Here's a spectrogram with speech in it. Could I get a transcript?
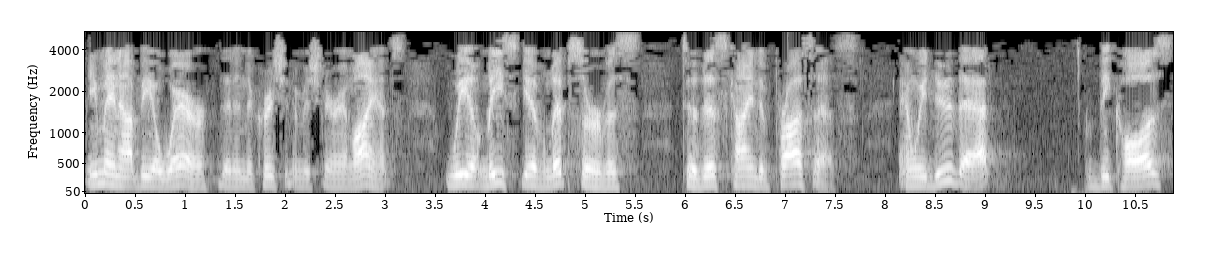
You may not be aware that in the Christian and Missionary Alliance, we at least give lip service to this kind of process. And we do that because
